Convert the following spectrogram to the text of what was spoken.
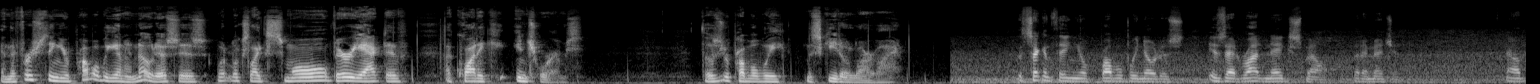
And the first thing you're probably going to notice is what looks like small, very active aquatic inchworms. Those are probably mosquito larvae. The second thing you'll probably notice is that rotten egg smell that I mentioned. Now,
